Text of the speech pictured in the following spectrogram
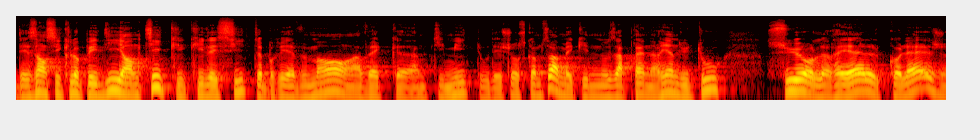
des encyclopédies antiques qui les citent brièvement avec un petit mythe ou des choses comme ça, mais qui ne nous apprennent rien du tout sur le réel collège.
